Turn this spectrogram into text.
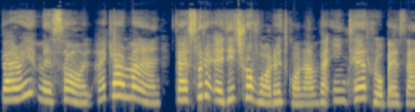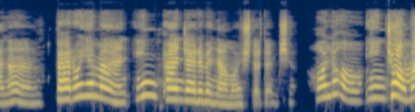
برای مثال اگر من دستور edit رو وارد کنم و enter رو بزنم برای من این پنجره به نمایش داده میشه. حالا اینجا من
